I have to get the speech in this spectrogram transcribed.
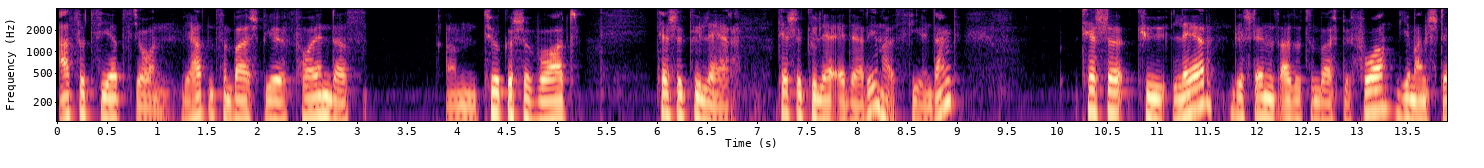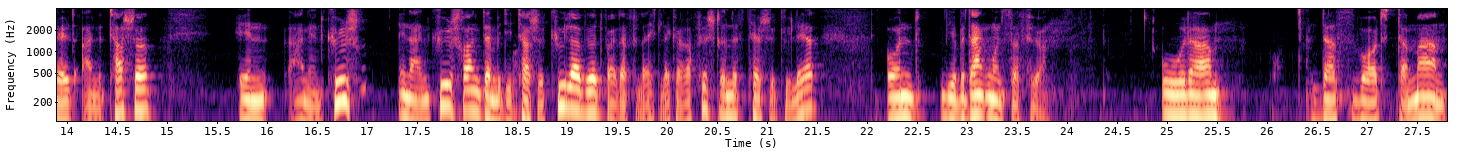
Assoziationen. Wir hatten zum Beispiel vorhin das ähm, türkische Wort teşekkürler. Teşekkürler ederim heißt vielen Dank. Teşekkürler, wir stellen uns also zum Beispiel vor, jemand stellt eine Tasche in einen, Kühlsch in einen Kühlschrank, damit die Tasche kühler wird, weil da vielleicht leckerer Fisch drin ist, Teşekkürler. Und wir bedanken uns dafür. Oder das Wort Tamam.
